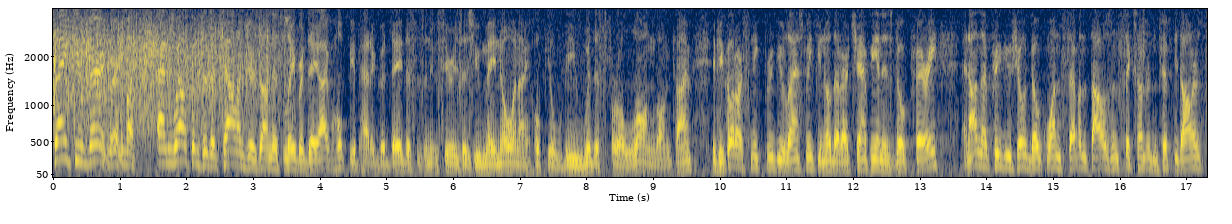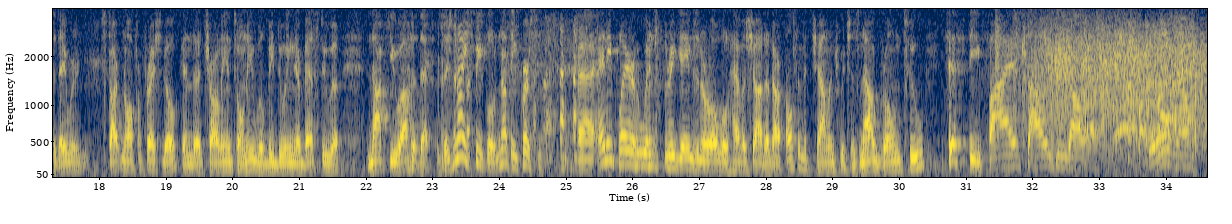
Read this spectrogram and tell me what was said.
Thank you very, very much. And welcome to the challengers on this Labor Day. I hope you've had a good day. This is a new series, as you may know, and I hope you'll be with us for a long, long time. If you caught our sneak preview last week, you know that our champion is Doak Ferry. And on that preview show, Doak won $7,650. Today we're starting off a fresh Doak, and uh, Charlie and Tony will be doing their best to uh, knock you out of that position. nice people, nothing personal. Uh, any player who wins three games in a row will have a shot at our ultimate challenge, which has now grown to $55,000.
